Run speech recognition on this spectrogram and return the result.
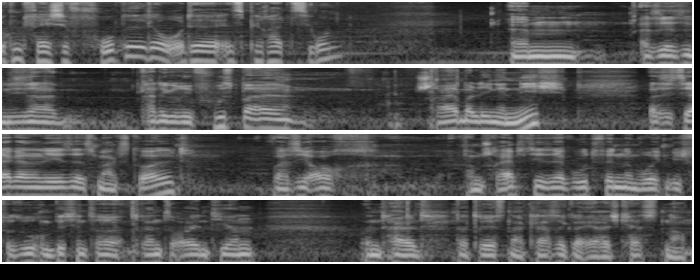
irgendwelche Vorbilder oder Inspirationen? Ähm, also jetzt in dieser Kategorie Fußball Schreiberlinge nicht. Was ich sehr gerne lese, ist Max Gold, was ich auch vom Schreibstil sehr gut finde, wo ich mich versuche, ein bisschen dran zu orientieren. Und halt der Dresdner Klassiker Erich Kästner.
